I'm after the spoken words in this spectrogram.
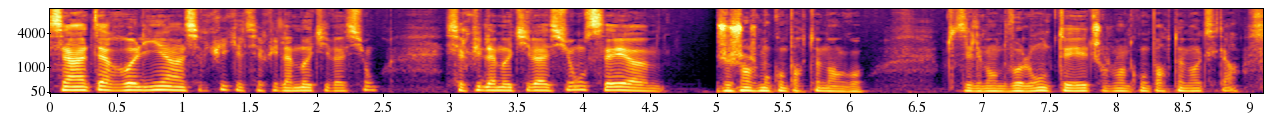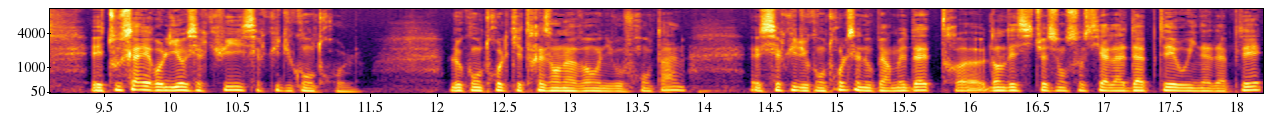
C'est interrelié à un circuit qui est le circuit de la motivation. Le circuit de la motivation, c'est euh, je change mon comportement en gros. Des éléments de volonté, de changement de comportement, etc. Et tout ça est relié au circuit, circuit du contrôle. Le contrôle qui est très en avant au niveau frontal. Et le circuit du contrôle, ça nous permet d'être euh, dans des situations sociales adaptées ou inadaptées.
